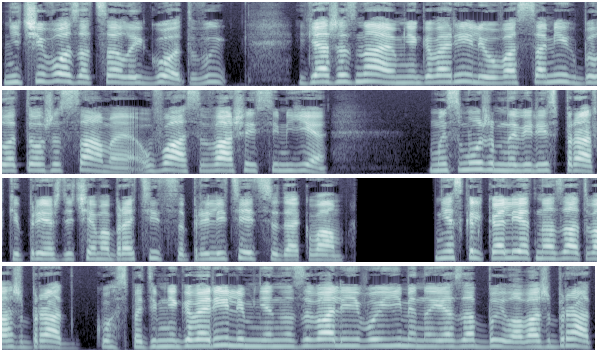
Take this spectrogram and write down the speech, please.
Ничего за целый год. Вы... Я же знаю, мне говорили, у вас самих было то же самое. У вас, в вашей семье. Мы с мужем навели справки, прежде чем обратиться, прилететь сюда к вам. Несколько лет назад ваш брат, господи, мне говорили, мне называли его имя, но я забыла. Ваш брат,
